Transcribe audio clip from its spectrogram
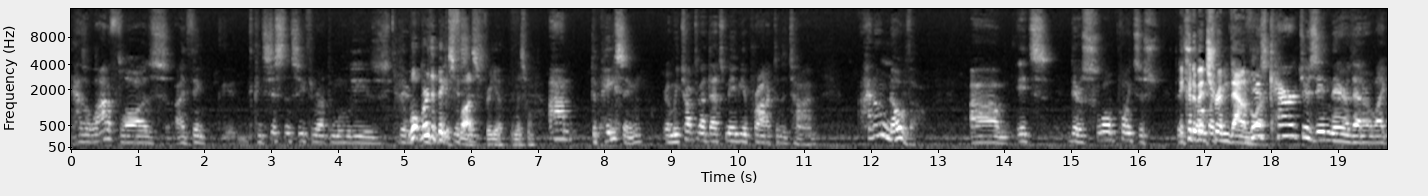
has a lot of flaws. I think consistency throughout the movies. there- What were the biggest flaws for you in this one? Um, the pacing, and we talked about that's maybe a product of the time. I don't know though. Um, it's there's slow points. Of, It could have been slow- trimmed down more. There's characters in there that are like,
